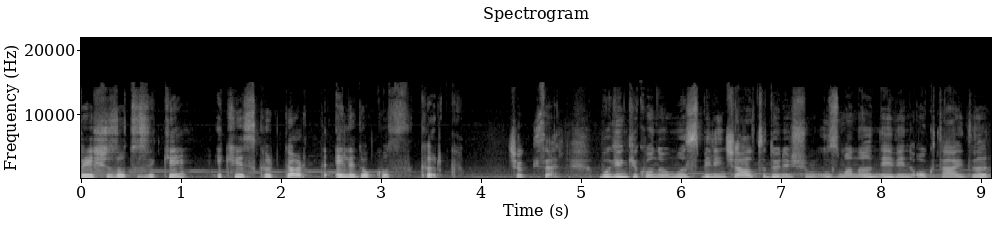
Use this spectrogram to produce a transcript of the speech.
0532 244 59 40. Çok güzel. Bugünkü konuğumuz bilinçaltı dönüşüm uzmanı Nevin Oktay'dı.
